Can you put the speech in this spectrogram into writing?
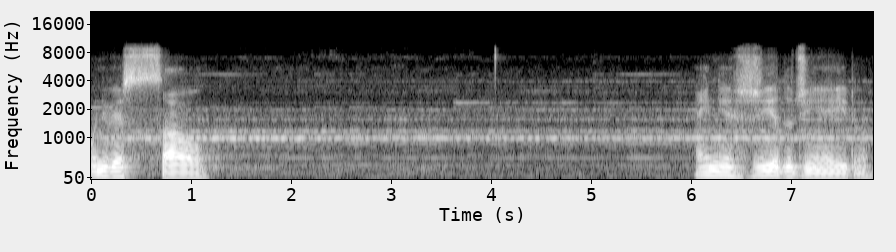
universal. A energia do dinheiro.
